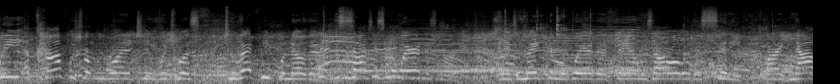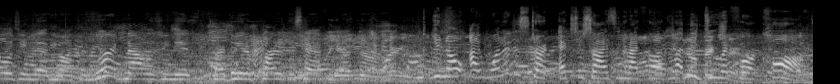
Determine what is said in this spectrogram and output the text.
we accomplished what we wanted to, which was to let people know that this is Autism Awareness Month and to make them aware that families all over the city are acknowledging that month and we're acknowledging it by being a part of this half marathon. You know, I wanted to start exercising and I thought, let me do it for a cause.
